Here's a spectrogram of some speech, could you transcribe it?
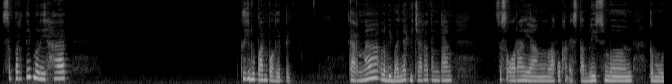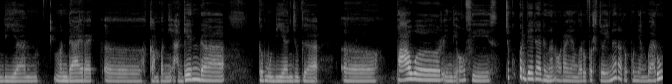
seperti melihat kehidupan politik. Karena lebih banyak bicara tentang seseorang yang melakukan establishment, kemudian mendirect uh, company agenda, kemudian juga uh, power in the office. Cukup berbeda dengan orang yang baru first joiner ataupun yang baru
